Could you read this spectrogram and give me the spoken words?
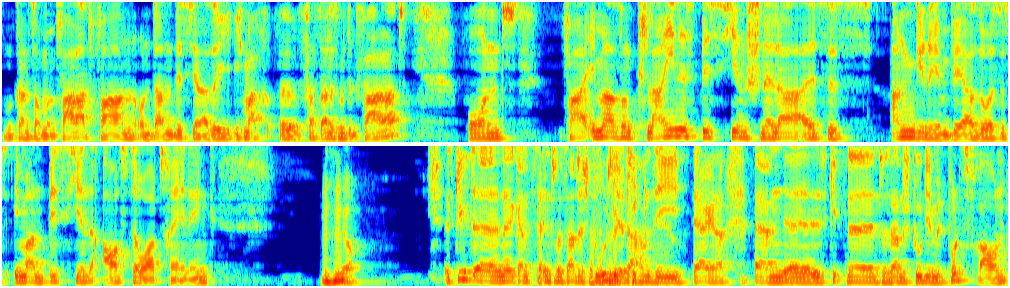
Du kannst auch mit dem Fahrrad fahren und dann ein bisschen, also ich, ich mache äh, fast alles mit dem Fahrrad und fahre immer so ein kleines bisschen schneller, als es angenehm wäre. So ist es immer ein bisschen Ausdauertraining. Ja. Es gibt äh, eine ganz interessante das Studie, da haben sie, ja genau, ähm, äh, es gibt eine interessante Studie mit Putzfrauen,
